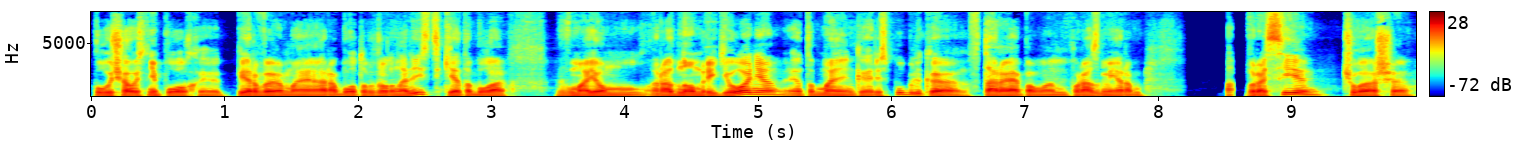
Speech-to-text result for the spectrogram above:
получалось неплохо. Первая моя работа в журналистике, это была в моем родном регионе, это маленькая республика, вторая, по-моему, по размерам в России, Чувашия,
